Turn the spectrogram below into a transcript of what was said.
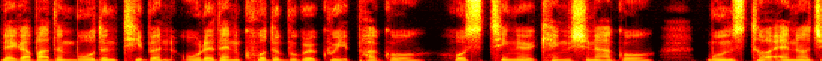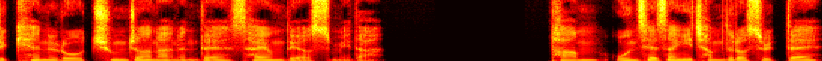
내가 받은 모든 팁은 오래된 코드북을 구입하고 호스팅을 갱신하고 몬스터 에너지 캔으로 충전하는데 사용되었습니다. 밤 온 세상이 잠들었을 때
